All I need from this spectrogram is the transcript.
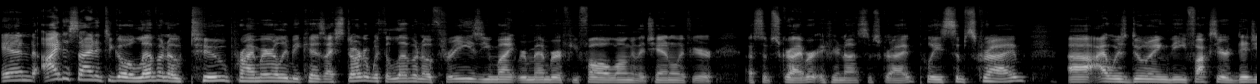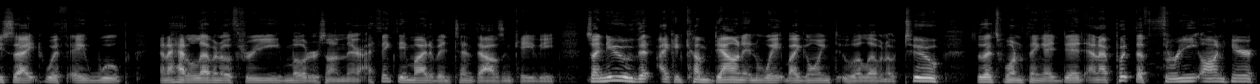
And I decided to go 1102 primarily because I started with 1103s. You might remember if you follow along on the channel, if you're a subscriber. If you're not subscribed, please subscribe. Uh, I was doing the Foxeer DigiSight with a Whoop and I had 1103 motors on there. I think they might have been 10,000 kV. So I knew that I could come down in weight by going to 1102. So that's one thing I did. And I put the 3 on here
